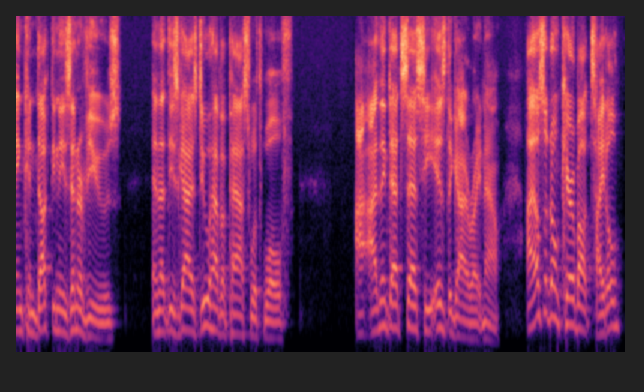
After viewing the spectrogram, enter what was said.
and conducting these interviews and that these guys do have a past with Wolf, I, I think that says he is the guy right now. I also don't care about title.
